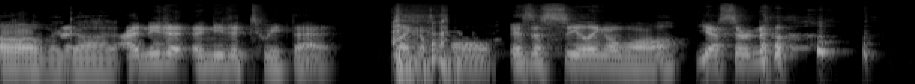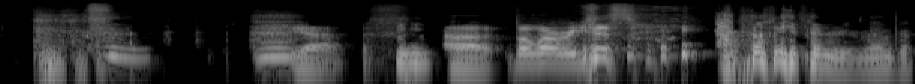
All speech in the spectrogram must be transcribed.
Oh my god! I need to I need to tweet that like a wall. Is a ceiling a wall? Yes or no? yeah. Uh, but what were we gonna say? I don't even remember.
